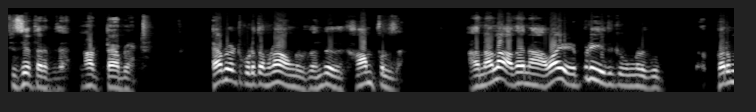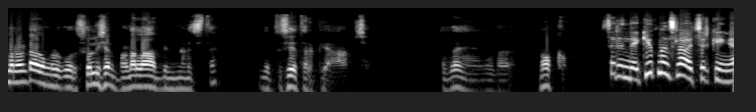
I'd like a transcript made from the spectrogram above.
ஃபிசியோதெரப்பி தான் நாட் டேப்லெட் டேப்லெட் கொடுத்தோம்னா அவங்களுக்கு வந்து ஹார்ம்ஃபுல் தான். அதனால அதை நான் அவாய்ட் எப்படி இதுக்கு உங்களுக்கு பெர்மனண்ட்டாக உங்களுக்கு ஒரு சொல்யூஷன் பண்ணலாம் அப்படின்னு நினச்சி தான் இந்த ஃபிசியோதெரப்பி ஆரம்பித்தேன் அதுதான் என்னோட நோக்கம். சார் இந்த எக்யூப்மெண்ட்ஸ்லாம் வச்சிருக்கீங்க.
